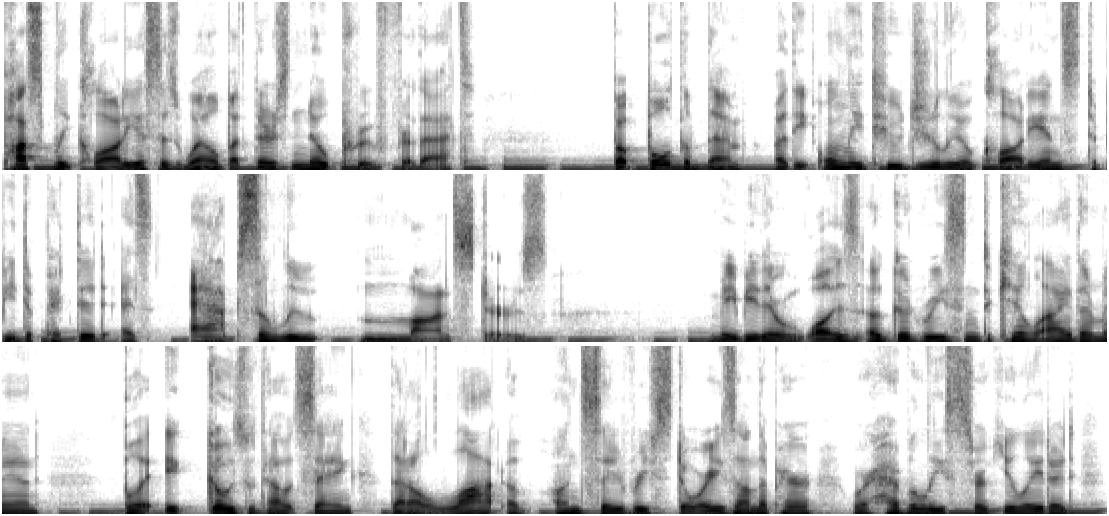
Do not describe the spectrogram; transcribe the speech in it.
Possibly Claudius as well, but there's no proof for that. But both of them are the only two Julio Claudians to be depicted as absolute monsters. Maybe there was a good reason to kill either man, but it goes without saying that a lot of unsavory stories on the pair were heavily circulated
